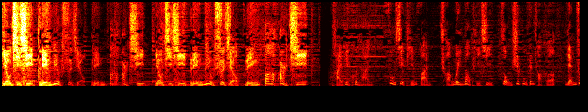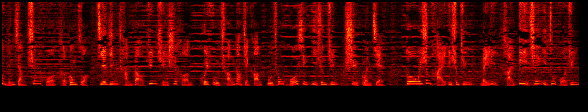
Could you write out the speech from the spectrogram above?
幺七七零六四九零八二七，幺七七零六四九零八二七。排便困难。腹泻频繁，肠胃闹脾气，总是不分场合，严重影响生活和工作，皆因肠道菌群失衡。恢复肠道健康，补充活性益生菌是关键。多维生牌益生菌，每粒含一千亿株活菌，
